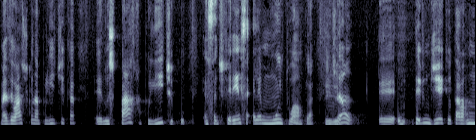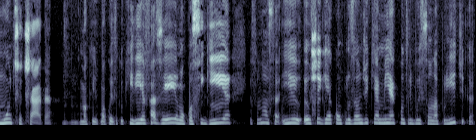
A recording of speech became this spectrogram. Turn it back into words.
Mas eu acho que na política, eh, no espaço político, essa diferença ela é muito ampla. Entendi. Então, é, teve um dia que eu estava muito chateada com uma, uma coisa que eu queria fazer, eu não conseguia. Eu falei, nossa, e eu, cheguei à conclusão de que a minha contribuição na política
